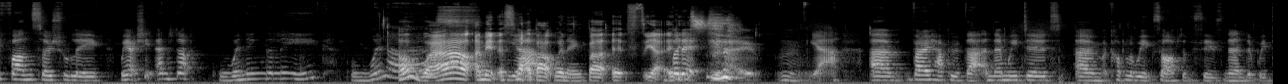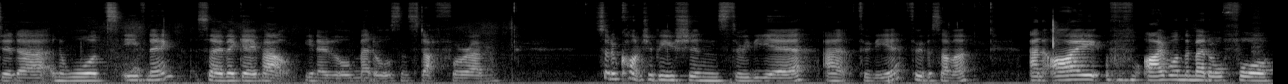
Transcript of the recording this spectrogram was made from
fun social league. We actually ended up winning the league. Winners. Oh wow! I mean, it's Yeah. not about winning, but it's yeah, it but is. it, you know, mm, yeah. Um, very happy with that. And then we did um, a couple of weeks after the season ended, we did uh, an awards evening. So they gave out, you know, little medals and stuff for um, sort of contributions through the year, uh, through the year, through the summer. And I, I won the medal for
